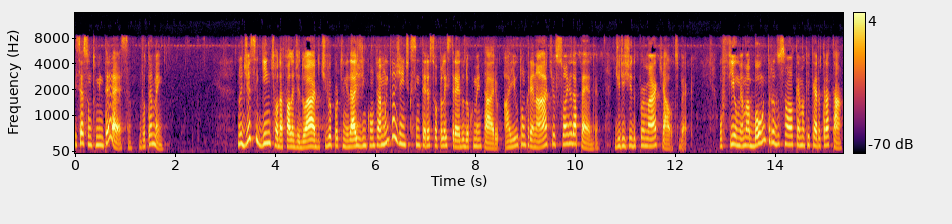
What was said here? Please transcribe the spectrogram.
esse assunto me interessa, vou também. No dia seguinte ao da fala de Eduardo, tive a oportunidade de encontrar muita gente que se interessou pela estreia do documentário Ailton Krenak e O Sonho da Pedra, dirigido por Mark Altberg. O filme é uma boa introdução ao tema que quero tratar.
